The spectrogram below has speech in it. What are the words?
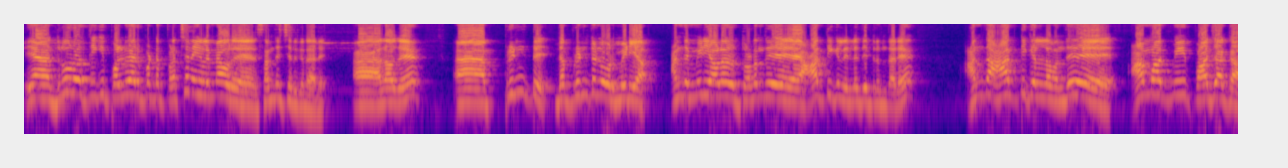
ஏன் துருவரத்திக்கு பல்வேறுபட்ட பிரச்சனைகளுமே அவர் சந்திச்சிருக்கிறாரு. அதாவது பிரிண்ட் த பிரிண்ட்னு ஒரு மீடியா அந்த மீடியாவில் அவர் தொடர்ந்து ஆர்டிக்கல் எழுதிட்டு இருந்தாரு. அந்த ஆர்டிக்கல்ல வந்து ஆம் ஆத்மி பாஜக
